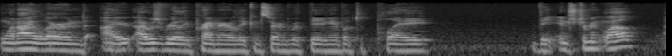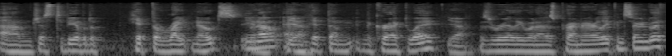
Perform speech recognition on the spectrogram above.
when I learned, I, I was really primarily concerned with being able to play the instrument well, um, just to be able to hit the right notes, you know, and Yeah. hit them in the correct way yeah. was really what I was primarily concerned with.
